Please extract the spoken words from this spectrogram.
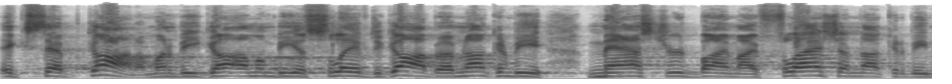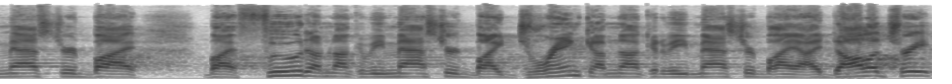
Except God. I'm going to be God, I'm going to be a slave to God, but I'm not going to be mastered by my flesh. I'm not going to be mastered by by food. I'm not going to be mastered by drink. I'm not going to be mastered by idolatry.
